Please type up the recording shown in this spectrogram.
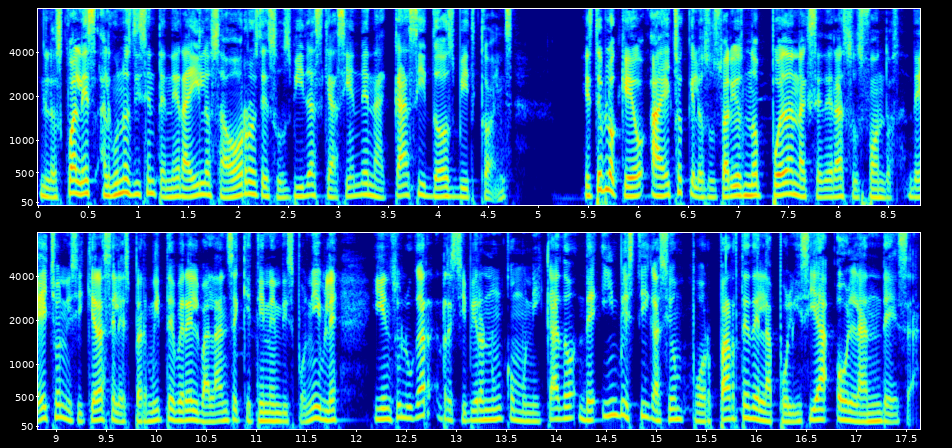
de los cuales algunos dicen tener ahí los ahorros de sus vidas que ascienden a casi 2 bitcoins. Este bloqueo ha hecho que los usuarios no puedan acceder a sus fondos, de hecho ni siquiera se les permite ver el balance que tienen disponible y en su lugar recibieron un comunicado de investigación por parte de la policía holandesa.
